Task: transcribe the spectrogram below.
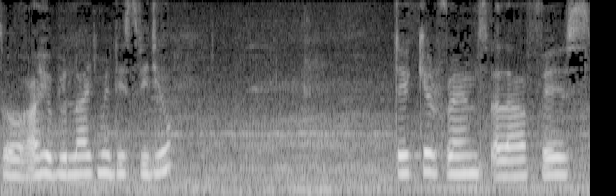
So i hope you like me this video. Take care friends. Allah hafiz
